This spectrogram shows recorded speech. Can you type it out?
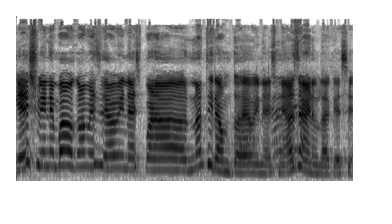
યશવીને બહુ ગમે છે અવિનાશ, પણ નથી રમતો અવિનાશને, અજાણ્યું લાગે છે.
